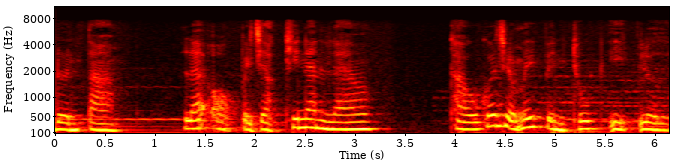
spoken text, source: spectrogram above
เดินตาม และออกไปจากที่นั่นแล้ว เขาก็จะไม่เป็นทุกข์อีกเลย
